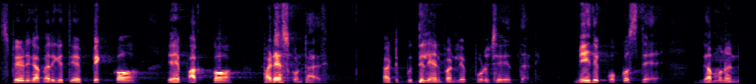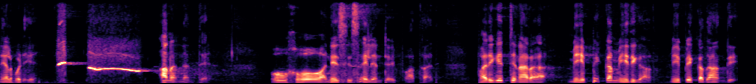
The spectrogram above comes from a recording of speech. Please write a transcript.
స్పీడ్గా పరిగెత్తే పిక్కో ఏ పక్కో పడేసుకుంటుంది కాబట్టి బుద్ధి లేని పనులు ఎప్పుడు చేయొద్దండి. మీది కుక్కొస్తే గమ్మున నిలబడి అనండి అంతే. ఓహో అనేసి సైలెంట్ అయిపోతుంది. పరిగెత్తినారా? మీ పిక్క మీది కాదు. మీ పిక్క దాంది.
